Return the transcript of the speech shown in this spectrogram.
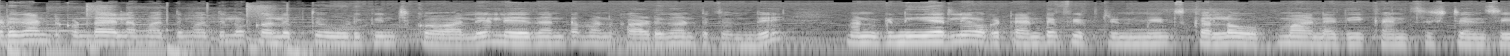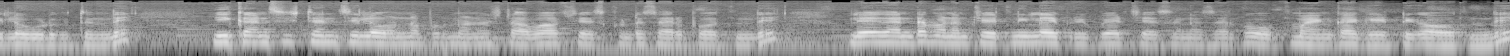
అడుగంటకుండా ఇలా మధ్య మధ్యలో కలుపుతూ ఉడికించుకోవాలి. లేదంటే మనకు అడుగంటుతుంది. మనకి నియర్లీ ఒక టెన్ టు ఫిఫ్టీన్ మినిట్స్ కల్లా ఉప్మా అనేది కన్సిస్టెన్సీలో ఉడుకుతుంది. ఈ కన్సిస్టెన్సీలో ఉన్నప్పుడు మనం స్టవ్ ఆఫ్ చేసుకుంటే సరిపోతుంది. లేదంటే మనం చట్నీలో ప్రిపేర్ చేసుకునేసరికి ఉప్మా ఇంకా గట్టిగా అవుతుంది.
